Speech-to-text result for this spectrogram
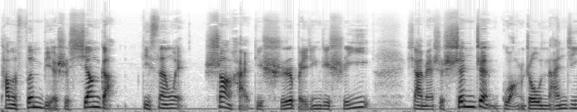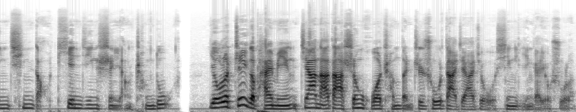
他们分别是香港第三位。上海第十，北京第十一，下面是深圳、广州、南京、青岛、天津、沈阳、成都。有了这个排名，加拿大生活成本支出，大家就心里应该有数了。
